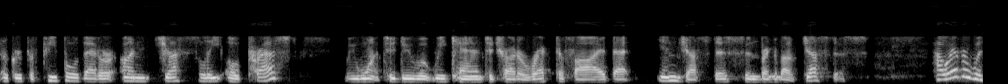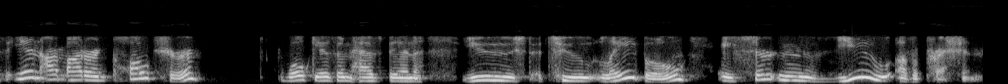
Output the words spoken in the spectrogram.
a group of people that are unjustly oppressed, We want to do what we can to try to rectify that injustice and bring about justice. However, within our modern culture, wokeism has been used to label a certain view of oppression.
